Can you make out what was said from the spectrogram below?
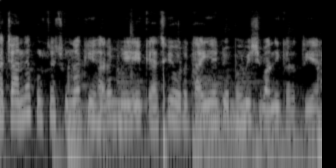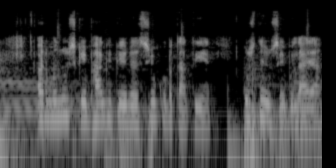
अचानक उसने सुना कि हरम में एक ऐसी औरत आई है जो भविष्यवाणी करती है और मनुष्य के भाग्य के रहस्यों को बताती है। उसने उसे बुलाया।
